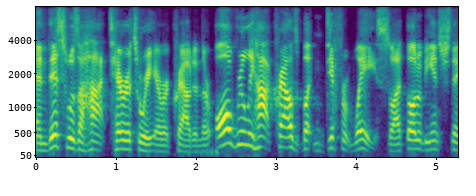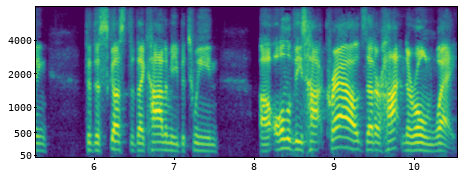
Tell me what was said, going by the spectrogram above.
And this was a hot territory era crowd. And they're all really hot crowds, but in different ways. So I thought it'd be interesting to discuss the dichotomy between uh, all of these hot crowds that are hot in their own way.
